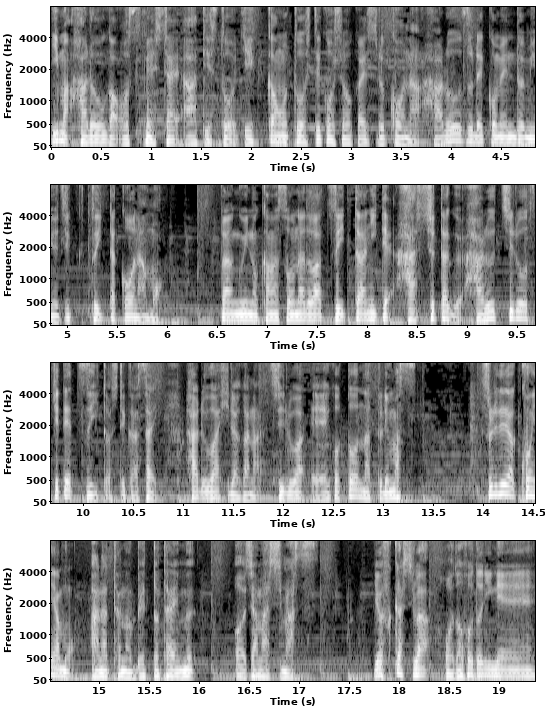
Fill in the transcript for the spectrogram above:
今、ハローがおすすめしたいアーティストを月間を通してご紹介するコーナー、ハローズ Recommend Music といったコーナーも、番組の感想などはツイッターにて、ハッシュタグ、春チルをつけてツイートしてください。春はひらがな、チルは英語となっております。それでは今夜もあなたのベッドタイム、お邪魔します。夜更かしはほどほどにね。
